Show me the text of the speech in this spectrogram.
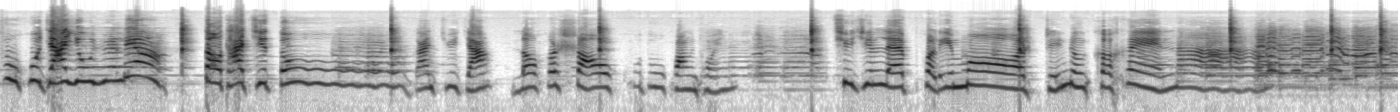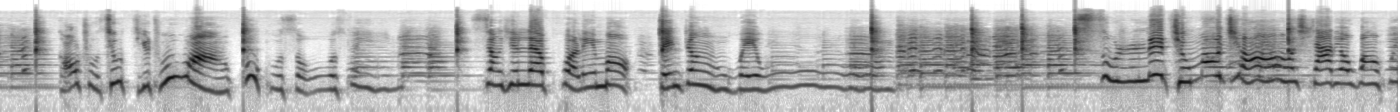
富户家有余粮，到他几斗，俺居家老和少苦读黄春。提起来破里毛，真正可恨呐！高处求，低处望，苦苦搜寻。想起来破里毛，真正威武。素日里听毛叫，吓得往回。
